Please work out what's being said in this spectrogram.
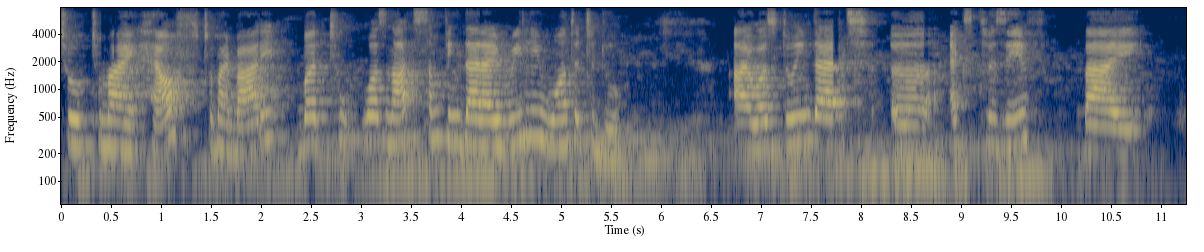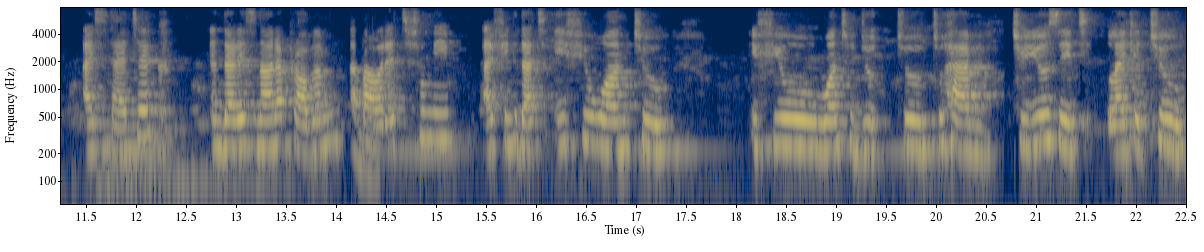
to, to my health, to my body, but to, was not something that I really wanted to do. I was doing that uh, exclusive by aesthetic, and that is not a problem about it to me. I think that if you want to, if you want to do to to have to use it like a tool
